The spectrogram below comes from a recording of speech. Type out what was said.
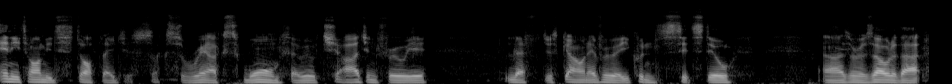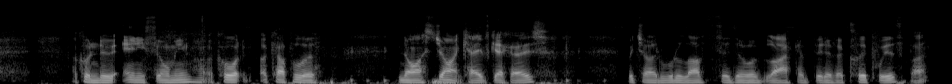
anytime you'd stop, they just like surround, swarm. So we were charging through here, left just going everywhere. You couldn't sit still. Uh, as a result of that, I couldn't do any filming. I caught a couple of nice giant cave geckos, which I would have loved to do a, like a bit of a clip with, but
